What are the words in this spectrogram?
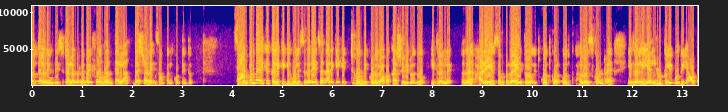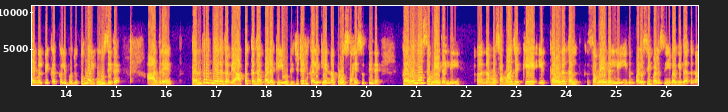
ಗೊತ್ತಲ್ಲ, ನಿಮ್ಗೆ ಡಿಜಿಟಲ್ ಅಂದ್ರೆ ಬರೀ ಫೋನ್ ಅಂತಲ್ಲ. ಜಸ್ಟ್ ಒಂದ್ ಎಕ್ಸಾಂಪಲ್ ಕೊಟ್ಟಿದ್ದು. ಸಾಂಪ್ರದಾಯಿಕ ಕಲಿಕೆಗೆ ಹೋಲಿಸಿದರೆ ಜನರಿಗೆ ಹೆಚ್ಚು ಹೊಂದಿಕೊಳ್ಳಲು ಅವಕಾಶವಿರೋದು ಇದ್ರಲ್ಲೇ. ಅಂದ್ರೆ ಹಳೆಯ ಸಂಪ್ರದಾಯದ ಹೊಲಿಸ್ಕೊಂಡ್ರೆ ಇದ್ರಲ್ಲಿ ಎಲ್ರು ಕಲಿಬಹುದು ಯಾವ ಟೈಮಲ್ಲಿ ಬೇಕಾದ್ರೆ ಕಲಿಬಹುದು ತುಂಬಾ ಯೂಸ್ ಇದೆ. ಆದ್ರೆ ತಂತ್ರಜ್ಞಾನದ ವ್ಯಾಪಕದ ಬಳಕೆಯು ಡಿಜಿಟಲ್ ಕಲಿಕೆಯನ್ನ ಪ್ರೋತ್ಸಾಹಿಸುತ್ತಿದೆ. ಕರೋನಾ ಸಮಯದಲ್ಲಿ ನಮ್ಮ ಸಮಾಜಕ್ಕೆ ಕರೋನಾ ಕಲ್, ಸಮಯದಲ್ಲಿ ಇದನ್ನ ಬಳಸಿ ಬಳಸಿ ಇವಾಗ ಇದು ಅದನ್ನ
